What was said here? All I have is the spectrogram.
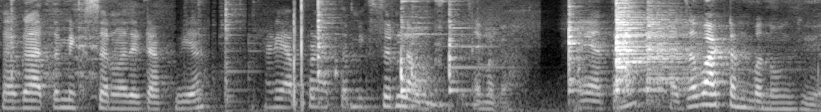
सगळं आता मिक्सरमध्ये टाकूया. आणि आपण आता मिक्सर लावून हे बघा. आणि आता त्याचं वाटण बनवून घेऊया.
